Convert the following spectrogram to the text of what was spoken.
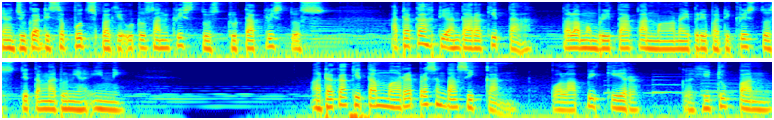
yang juga disebut sebagai utusan Kristus, duta Kristus, adakah di antara kita telah memberitakan mengenai pribadi Kristus di tengah dunia ini? Adakah kita merepresentasikan pola pikir, kehidupan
